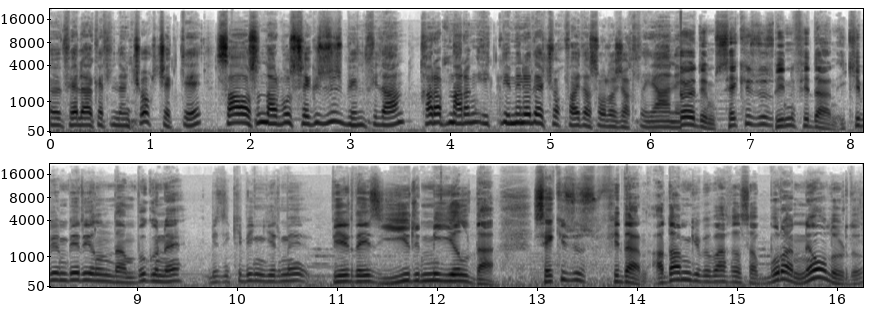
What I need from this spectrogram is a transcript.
e, felaketinden çok çekti. Sağ olsunlar bu 800 bin filan Karapınar'ın iklimine de çok faydası olacaktı yani. Söyledim 800 bin fidan 2001 yılından bugüne biz 2021'deyiz 20 yılda 800 fidan adam gibi bakılsa bura ne olurdu?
